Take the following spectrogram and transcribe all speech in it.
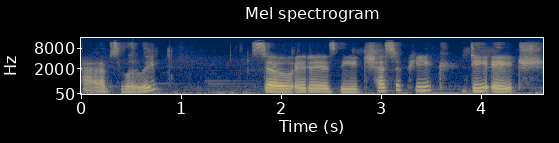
absolutely. So it is the Chesapeake DH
